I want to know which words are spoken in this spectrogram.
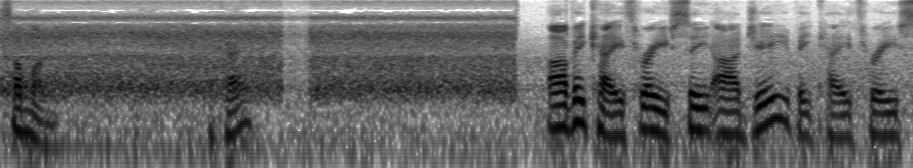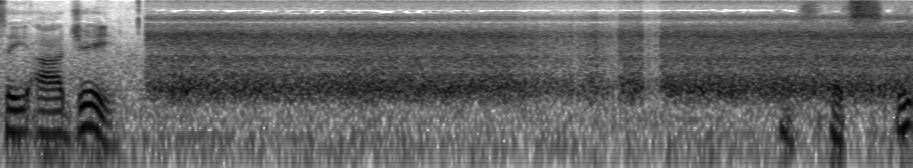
someone. Okay. RVK3CRG, VK3CRG. That's, it.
